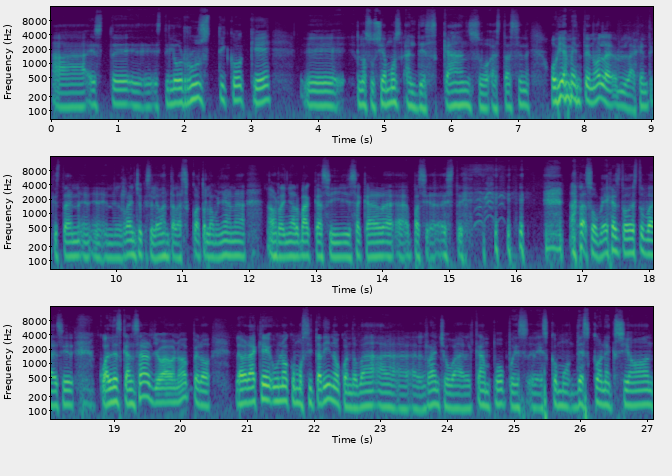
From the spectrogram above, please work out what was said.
a este eh, estilo rústico que eh, lo asociamos al descanso, hasta obviamente, ¿no? La, gente que está en, el rancho que se levanta a las 4 de la mañana a ordeñar vacas y sacar a pasear, este a las ovejas, todo esto va a decir cuál descansar, yo o no, pero la verdad que uno como citadino cuando va al rancho o al campo, pues es como desconexión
